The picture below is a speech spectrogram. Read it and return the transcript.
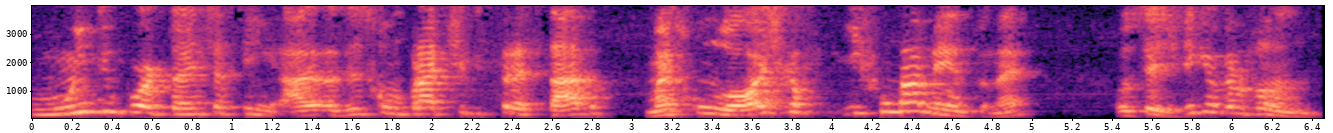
muito importante, assim, às vezes comprar ativo estressado, mas com lógica e fundamento, né? Ou seja, o que, eu quero falando?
